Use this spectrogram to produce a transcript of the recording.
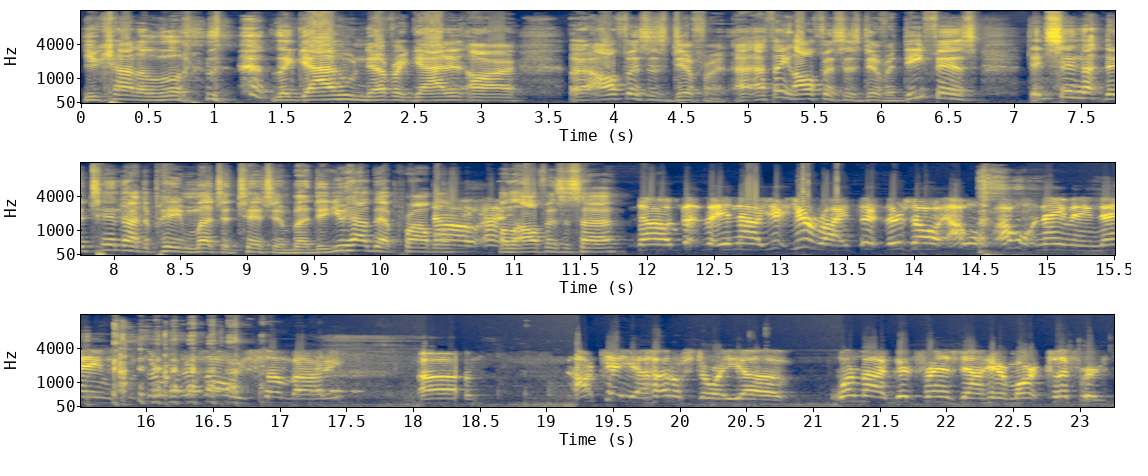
you kind of looked, the guy who never got it, or, or offense is different? I, I think offense is different. Defense, they tend not they tend not to pay much attention. But did you have that problem No, I- on the offensive side? No, th- th- no, you're, you're right. There, there's always, I won't I won't name any names, but there, there's always somebody. Um, I'll tell you a huddle story. Uh, one of my good friends down here, Mark Clifford,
